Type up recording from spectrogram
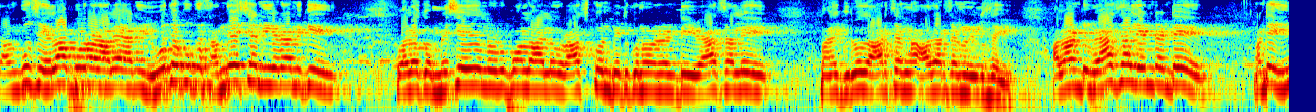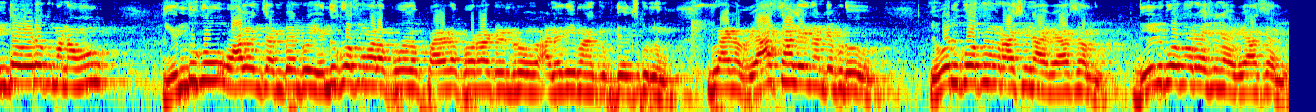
దానికోసం ఎలా పోరాడాలి అనే యువతకు ఒక సందేశాన్ని ఇవ్వడానికి వాళ్ళ ఒక మెసేజ్ల రూపంలో వాళ్ళు రాసుకొని పెట్టుకున్నటువంటి వ్యాసాలే మనకి ఈరోజు ఆదర్శంగా ఆదర్శంగా నిలిచాయి. అలాంటి వ్యాసాలు ఏంటంటే అంటే ఇంతవరకు మనం ఎందుకు వాళ్ళని చంపారు ఎందుకోసం వాళ్ళ పో పైన అనేది మనకు తెలుసుకున్నాం. ఇప్పుడు ఆయన వ్యాసాలు ఏంటంటే ఇప్పుడు ఎవరి కోసం రాసిన ఆ వ్యాసాలు? దేనికోసం రాసిన ఆ వ్యాసాలు?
